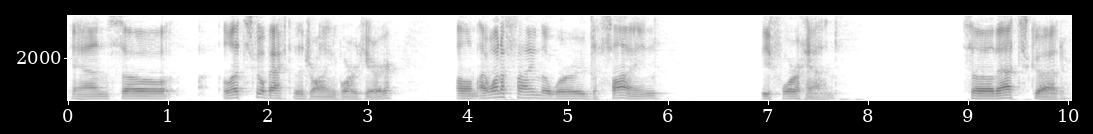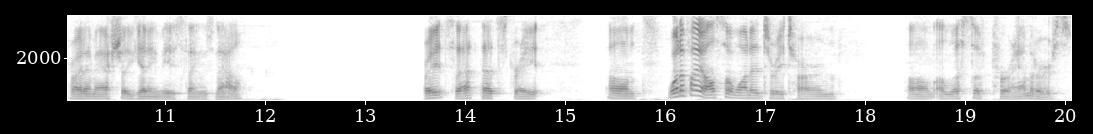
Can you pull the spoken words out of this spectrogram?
And so let's go back to the drawing board here. Um, I want to find the word define beforehand. So that's good, right? I'm actually getting these things now. Right, so that, that's great. Um, what if I also wanted to return um, a list of parameters,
